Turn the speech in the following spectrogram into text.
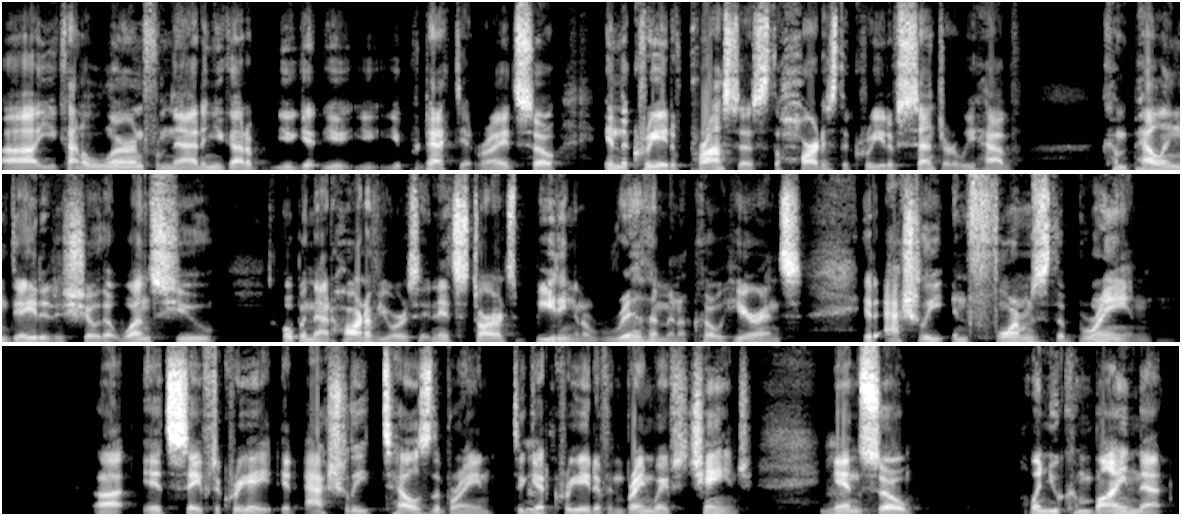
uh, you kind of learn from that and you got to you get you, you you protect it right so in the creative process the heart is the creative center we have compelling data to show that once you open that heart of yours and it starts beating in a rhythm and a coherence it actually informs the brain uh, it's safe to create it actually tells the brain to mm. get creative and brainwaves change mm. and so when you combine that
